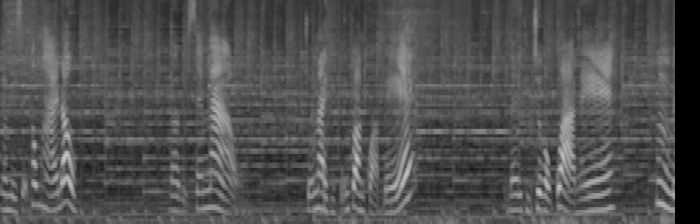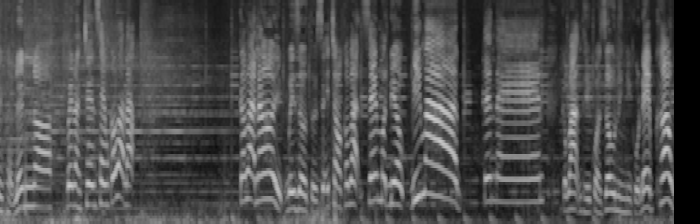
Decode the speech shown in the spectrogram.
Nên là mình sẽ không hái đâu. Đâu để xem nào. Chỗ này thì cũng toàn quả bé. Đây thì chưa có quả nè. Hmm, Mình phải lên uh, bên đằng trên xem các bạn ạ. Các bạn ơi, bây giờ tôi sẽ cho các bạn xem một điều bí mật. Tên đen. Các bạn thấy quả dâu này nhìn có đẹp không?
